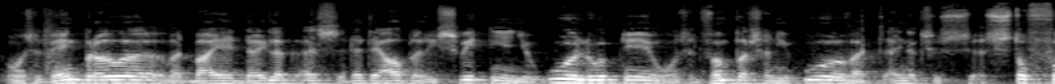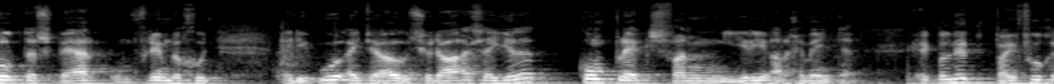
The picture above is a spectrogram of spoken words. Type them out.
Ons het wenkbroue wat baie duidelik is. Dit help dat die sweet nie in jou oë loop nie. Ons het wimpers aan die oë wat eintlik soos stoffilters werk om vreemde goed uit die oë uit te hou. So daar is 'n hele kompleks van hierdie argumente. Ek wil net byvoeg,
